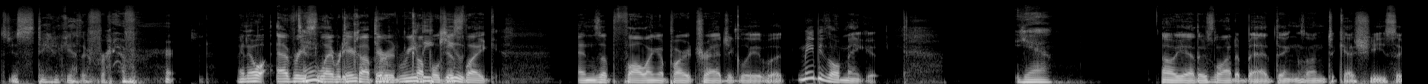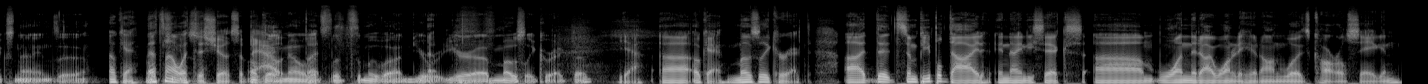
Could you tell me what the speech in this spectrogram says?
to just stay together forever. I know every Same. celebrity They're- couple, they're really couple just like ends up falling apart tragically, but maybe they'll make it. Yeah. Oh yeah, there's a lot of bad things on Tekashi Six Nine's. Uh, Okay. That's not what this show's about. okay, no, but- let's let's move on. You're you're uh, mostly correct though. Yeah. Uh, okay. Mostly correct. Uh, the, some people died in 96. Um, one that I wanted to hit on was Carl Sagan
